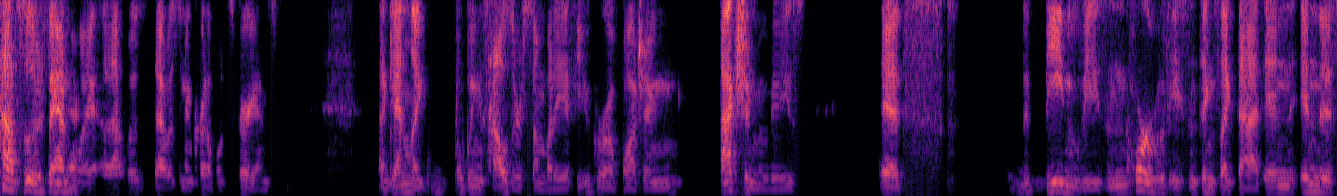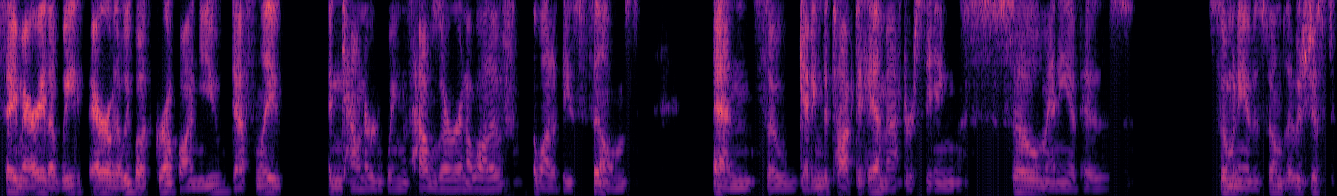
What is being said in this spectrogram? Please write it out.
absolute fanboy. Yeah. That was that was an incredible experience. Again, like a Wings Hauser, somebody. If you grew up watching action movies, it's the B movies and horror movies and things like that. In in the same area that we era that we both grew up on, you definitely encountered Wings Hauser in a lot of a lot of these films. And so getting to talk to him after seeing so many of his so many of his films, it was just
